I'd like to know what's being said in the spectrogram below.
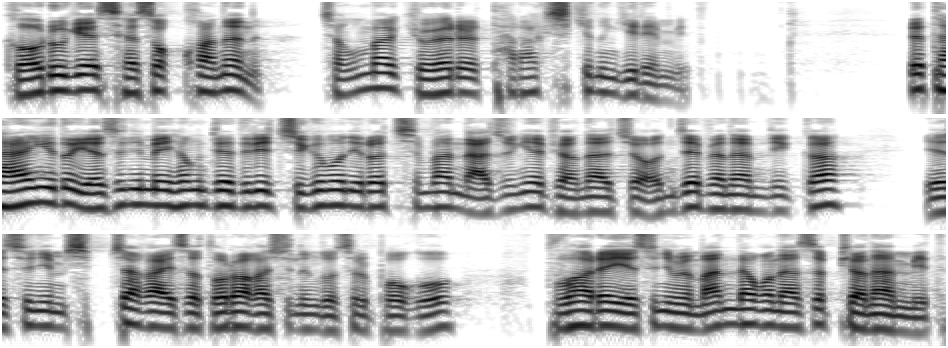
거룩의 세속화는 정말 교회를 타락시키는 길입니다. 근데 다행히도 예수님의 형제들이 지금은 이렇지만 나중에 변하죠. 언제 변합니까? 예수님 십자가에서 돌아가시는 것을 보고 부활의 예수님을 만나고 나서 변합니다.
